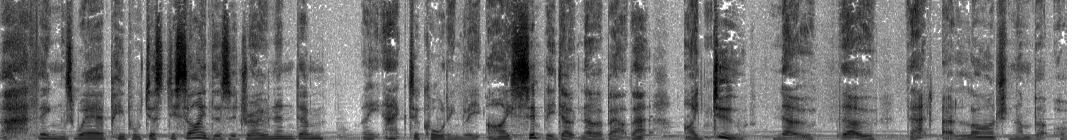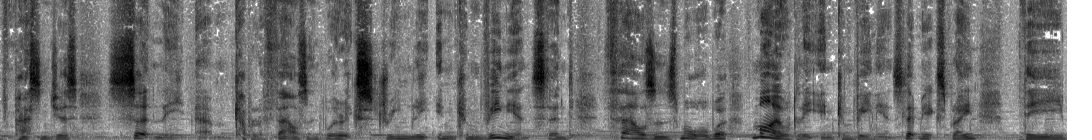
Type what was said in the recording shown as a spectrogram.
uh, things where people just decide there's a drone and um, they act accordingly. I simply don't know about that. I do know, though, that a large number of passengers, certainly um, a couple of thousand, were extremely inconvenienced, and thousands more were mildly inconvenienced. Let me explain. The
